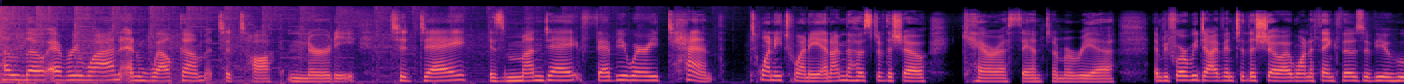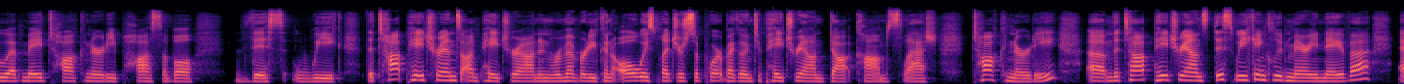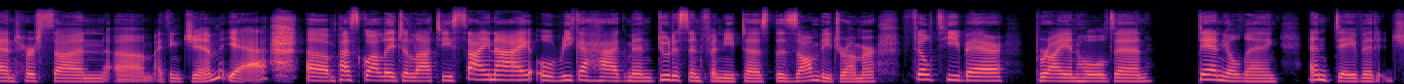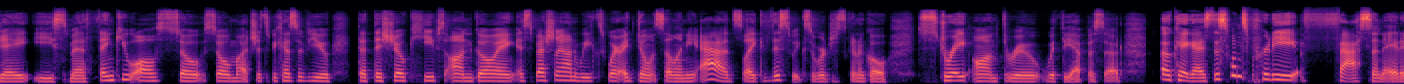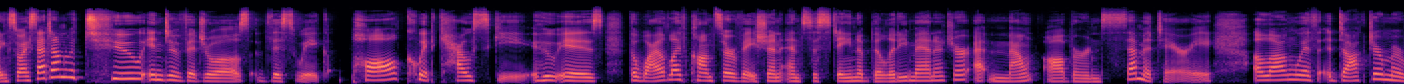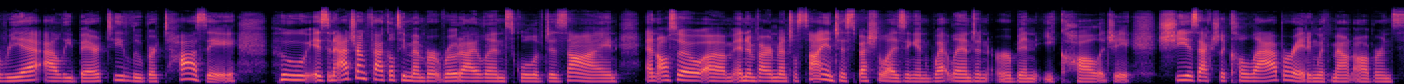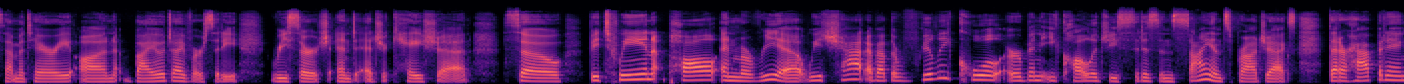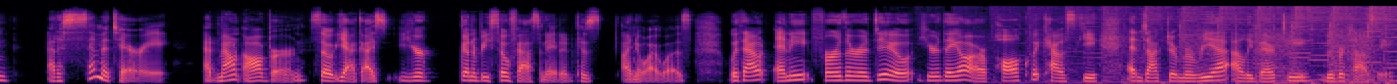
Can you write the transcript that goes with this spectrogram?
Hello, everyone, and welcome to Talk Nerdy. Today is Monday, February 10th, 2020, and I'm the host of the show, Cara Santa Maria. And before we dive into the show, I want to thank those of you who have made Talk Nerdy possible this week. The top patrons on Patreon, and remember, you can always pledge your support by going to patreon.com slash talk nerdy. Um, the top Patreons this week include Mary Neva and her son, um, I think Jim, yeah, um, Pasquale Gelati, Sinai, Ulrika Hagman, Dudas Infinitas, The Zombie Drummer, Phil T. Bear, Brian Holden, Daniel Lang, and David J. E. Smith. Thank you all so, so much. It's because of you that this show keeps on going, especially on weeks where I don't sell any ads like this week. So we're just going to go straight on through with the episode. Okay, guys, this one's pretty fascinating. So I sat down with two individuals this week. Paul Kwiatkowski, who is the Wildlife Conservation and Sustainability Manager at Mount Auburn Cemetery, along with Dr. Maria Aliberti Lubertazzi, who is an adjunct faculty member at Rhode Island School of Design and also um, an environmental scientist specializing in wetland and urban ecology. She is actually collaborating with Mount Auburn Cemetery on biodiversity research and education. So, between Paul and Maria, we chat about the really cool urban ecology citizen science projects that are happening at a cemetery at Mount Auburn. So, yeah, guys, you're going to be so fascinated because I know I was. Without any further ado, here they are Paul Kwiatkowski and Dr. Maria Aliberti Lubertazzi.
